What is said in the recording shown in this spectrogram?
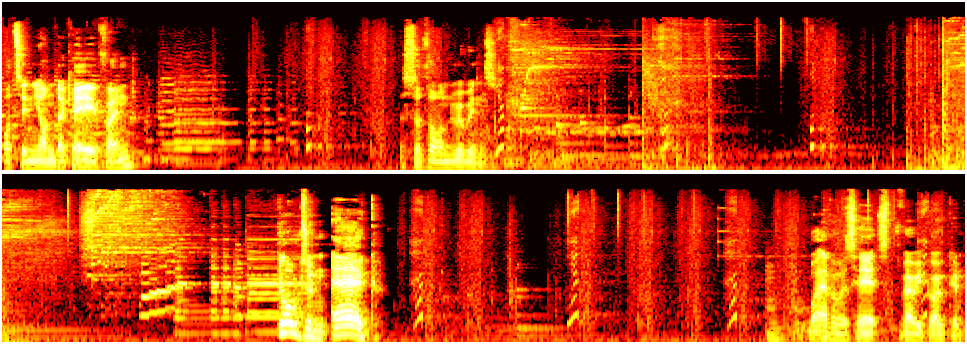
What's in yonder cave, friend? Suthorn ruins. Golden egg! Whatever was here, it's very broken.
